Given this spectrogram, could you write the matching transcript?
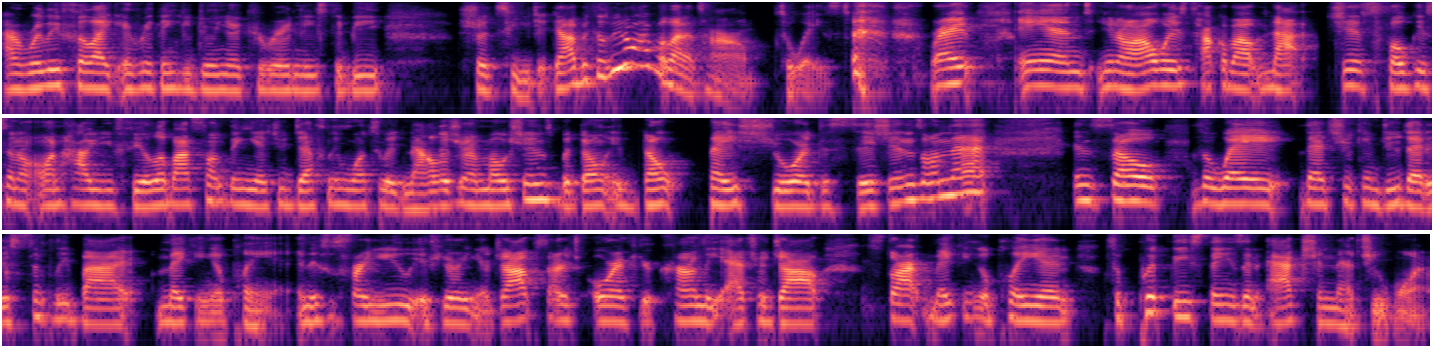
I really feel like everything you do in your career needs to be strategic, y'all, because we don't have a lot of time to waste, right? And, you know, I always talk about not just focusing on how you feel about something, yet you definitely want to acknowledge your emotions, but don't don't base your decisions on that. And so the way that you can do that is simply by making a plan. And this is for you if you're in your job search or if you're currently at your job, start making a plan to put these things in action that you want,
